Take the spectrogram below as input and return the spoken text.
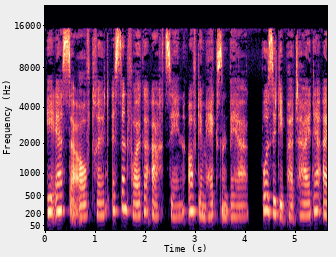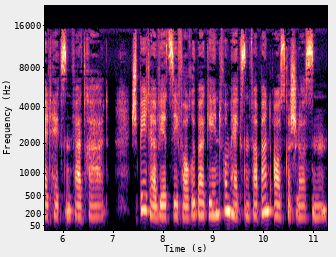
Ihr erster Auftritt ist in Folge 18 auf dem Hexenberg, wo sie die Partei der Althexen vertrat. Später wird sie vorübergehend vom Hexenverband ausgeschlossen.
